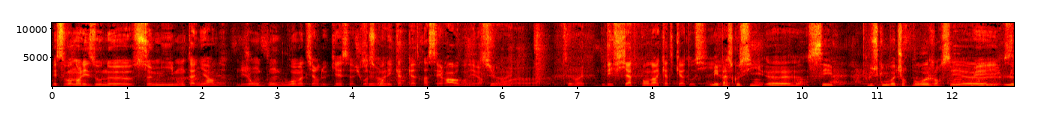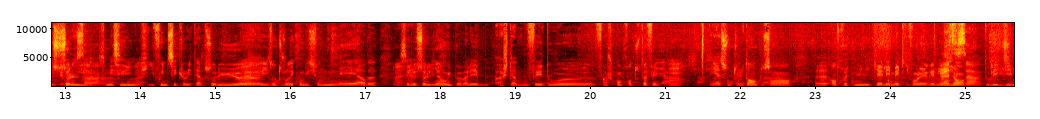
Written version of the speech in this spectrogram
Et souvent dans les zones euh, semi-montagnardes, les gens ont bon goût en matière de caisse. Tu vois souvent vrai. des 4x4 assez rares dans les versions. Euh, C'est vrai. Des Fiat Panda 4x4 aussi. Mais euh, parce qu'aussi, euh, c'est plus qu'une voiture pour eux, genre c'est euh, Oui, le seul. ça, mais c'est une, ouais. il faut une sécurité absolue. euh, ils ont toujours des conditions de merde. Ouais, c'est ouais. le seul lien où ils peuvent aller acheter à bouffer et tout. euh, Enfin, je comprends tout à fait. Mm. Et elles sont tout le temps en plus en euh, entretenues nickel. Les mecs qui font les révisions tous les 10 000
